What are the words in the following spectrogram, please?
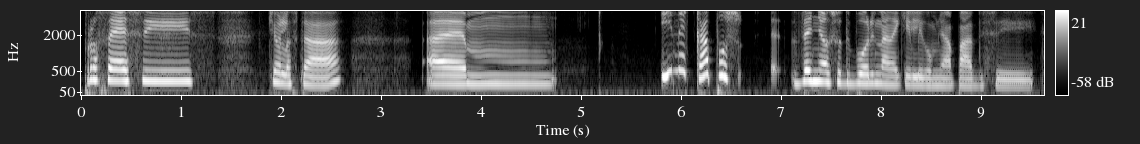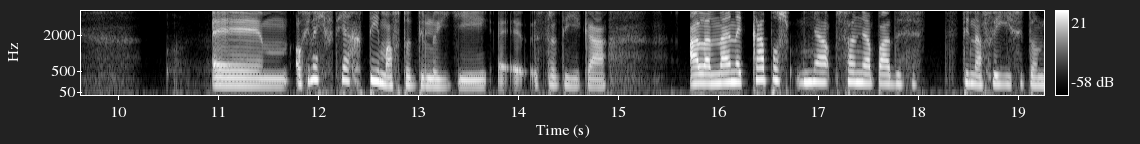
προθέσεις και όλα αυτά. Εμ, είναι κάπως, ε, δεν νιώθω ότι μπορεί να είναι και λίγο μια απάντηση ε, όχι να έχει φτιαχτεί με αυτή τη λογική ε, ε, στρατηγικά, αλλά να είναι κάπως μια, σαν μια απάντηση σ- στην αφήγηση των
